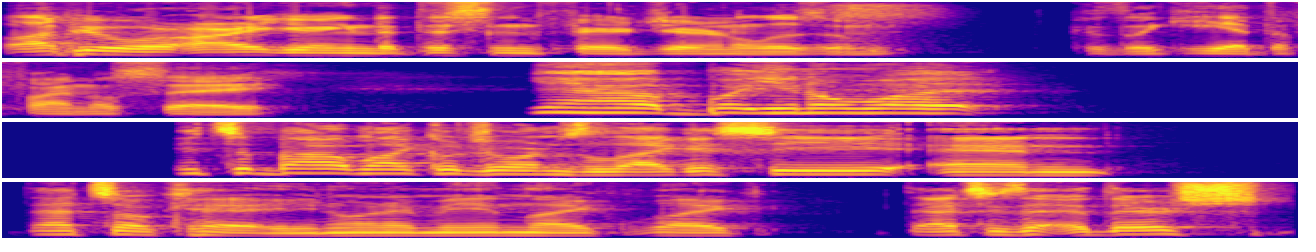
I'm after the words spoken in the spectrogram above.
a lot of people were arguing that this isn't fair journalism because like he had the final say. Yeah, but you know what? It's about Michael Jordan's legacy, and that's okay. You know what I mean? Like, like that's exactly they're sh-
